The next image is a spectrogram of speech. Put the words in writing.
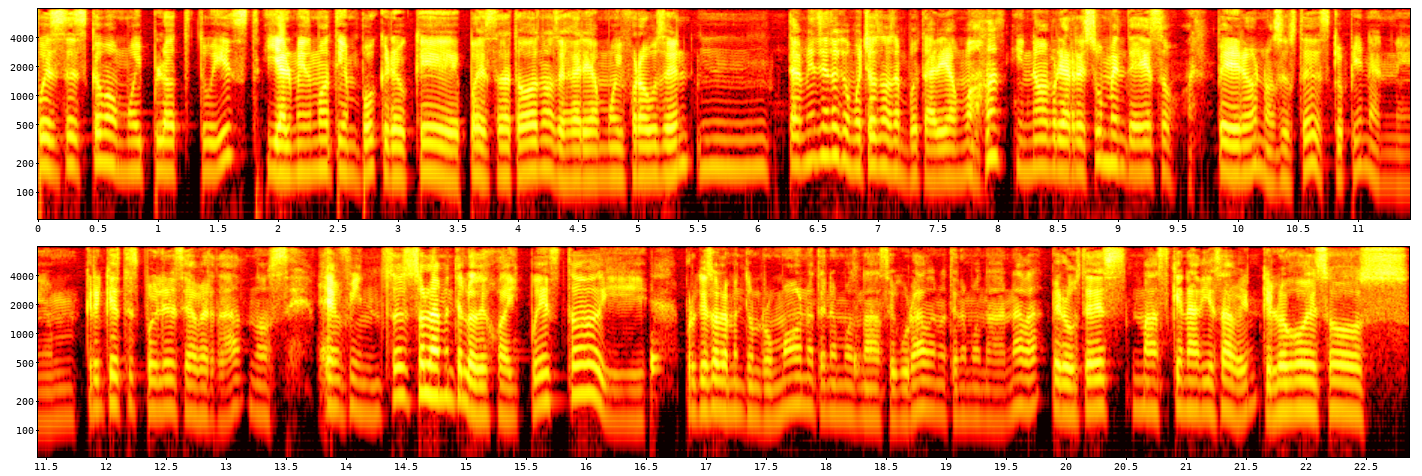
pues es como muy plot twist y al mismo tiempo creo que pues a todos nos dejaría muy frozen. Mm, también siento que muchos nos emputaríamos y no habría resumen de eso. Pero no sé ustedes qué opinan. Em, ¿Creen que este spoiler sea verdad? No sé. En fin, solamente lo dejo ahí puesto y porque es solamente un rumor, no tenemos nada asegurado, no tenemos nada nada. Pero ustedes más que nadie saben que luego esos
